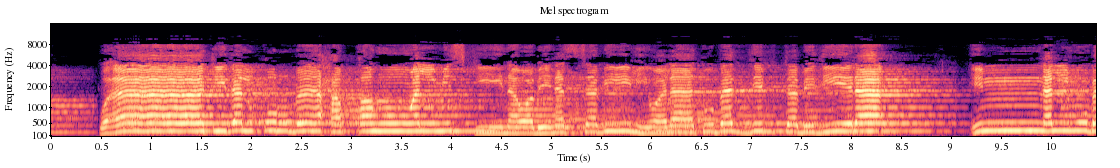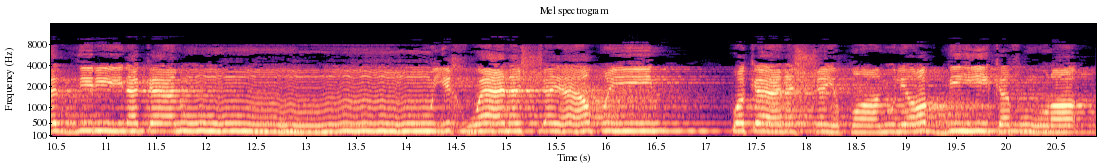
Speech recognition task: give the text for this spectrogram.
وآت ذا القربى حقه والمسكين وابن السبيل ولا تبذر تبذيرا إن المبذرين كانوا إخوان الشياطين وكان الشيطان لربه كفورا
